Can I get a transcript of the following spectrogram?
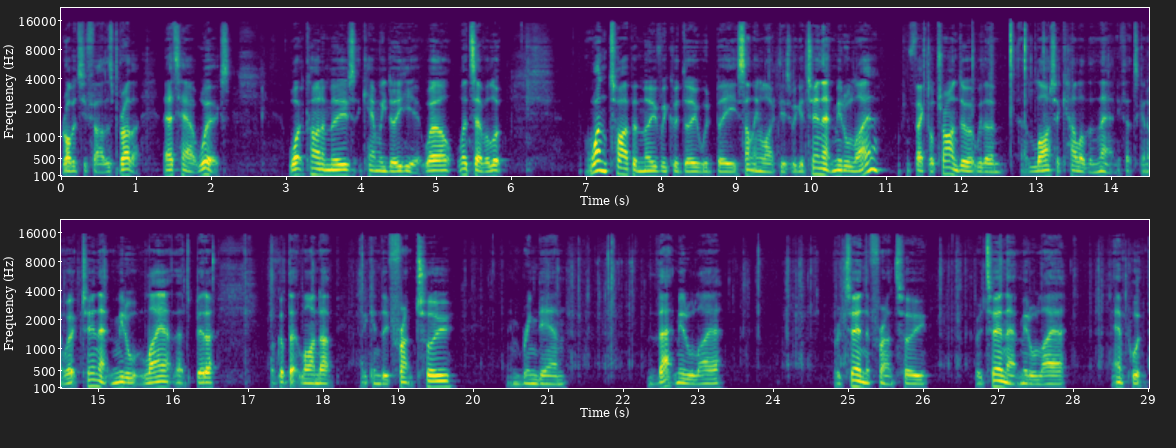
Robert's your father's brother. That's how it works. What kind of moves can we do here? Well, let's have a look. One type of move we could do would be something like this. We could turn that middle layer. In fact, I'll try and do it with a, a lighter colour than that, if that's going to work. Turn that middle layer, that's better. I've got that lined up. We can do front two and bring down that middle layer. Return the front two return that middle layer and put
